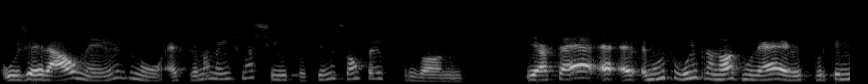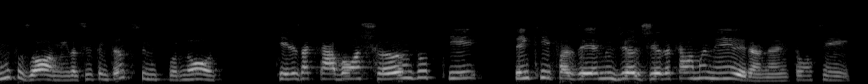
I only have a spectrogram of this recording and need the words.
O geral mesmo é extremamente machista. Os filmes são feitos para os homens. E até é, é, é muito ruim para nós mulheres, porque muitos homens assistem tantos filmes pornôs que eles acabam achando que tem que fazer no dia a dia daquela maneira, né? Então, assim,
